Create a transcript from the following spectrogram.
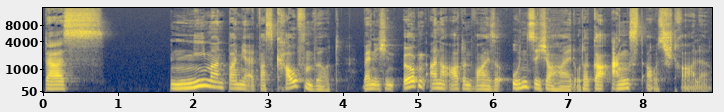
dass niemand bei mir etwas kaufen wird, wenn ich in irgendeiner Art und Weise Unsicherheit oder gar Angst ausstrahle.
